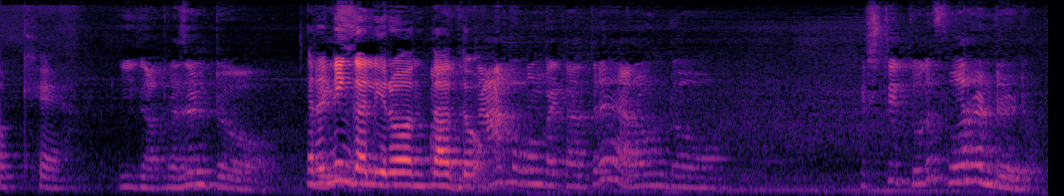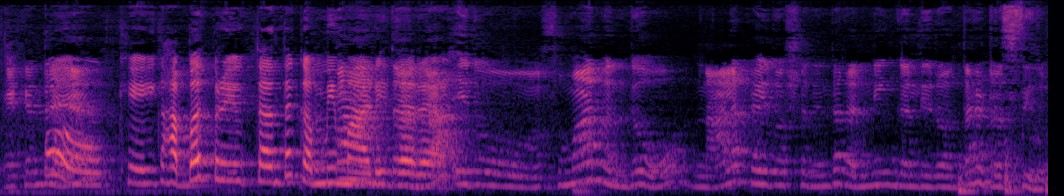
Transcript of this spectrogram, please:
ಓಕೆ ಈಗ ಪ್ರೆಸೆಂಟ್ ರನ್ನಿಂಗ್ ಅಲ್ಲಿ ಇರೋ ಅಂತದ್ದು ನಾನ್ ತಗೊಬೇಕಾದ್ರೆ ಅರೌಂಡ್ ಎಷ್ಟಿತ್ತು ಅಂದ್ರೆ ಫೋರ್ ಹಂಡ್ರೆಡ್ ಯಾಕಂದ್ರೆ ಓಕೆ ಈಗ ಹಬ್ಬದ ಪ್ರಯುಕ್ತ ಅಂತ ಕಮ್ಮಿ ಮಾಡಿದ್ದಾರೆ. ಇದು ಸುಮಾರು ಒಂದು ನಾಲ್ಕೈದು ವರ್ಷದಿಂದ ರನ್ನಿಂಗ್ ಅಲ್ಲಿರುವಂತಹ ಡ್ರೆಸ್ ಇದು.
